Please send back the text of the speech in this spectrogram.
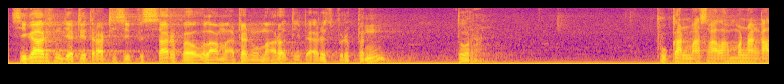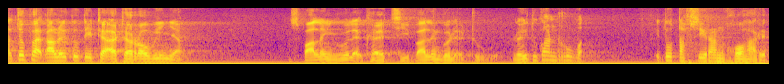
sehingga harus menjadi tradisi besar bahwa ulama dan umarok tidak harus berbenturan. Bukan masalah menangkal. Coba kalau itu tidak ada rawinya. Paling golek gaji, paling golek duit. Loh itu kan ruwet. Itu tafsiran khoharid.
